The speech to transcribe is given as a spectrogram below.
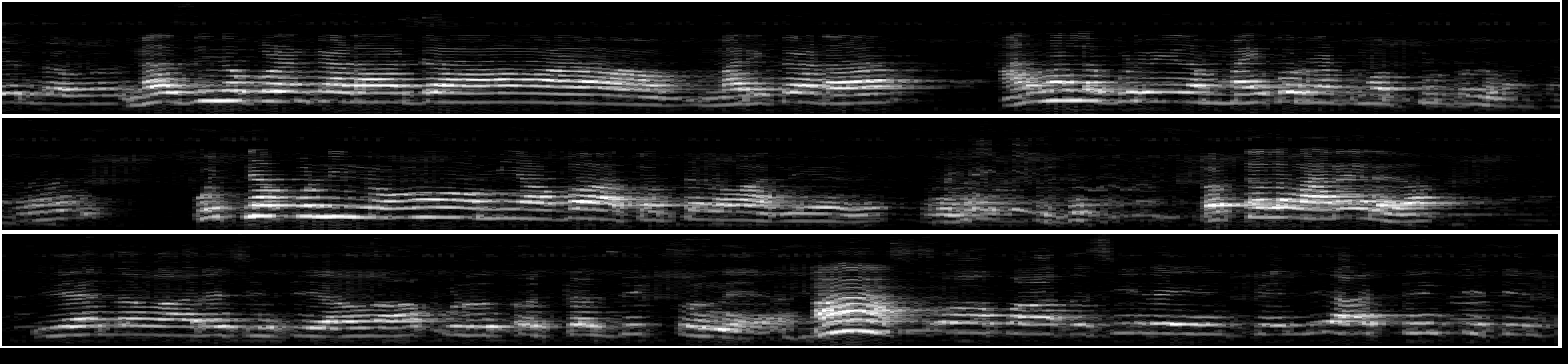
ఏందమ్మా? నరసింగపురం కాడ మరి కాడ? హనుమన్లప్పుడు మీద మైకొరినట్టు మొత్తుకుంటున్నావు. పుట్టినప్పుడు నిన్ను మీ అవ్వ తొట్టెల వారలేదు. తొట్టెల వారేలేదా? ఏందమ్మా రేసింటి అప్పుడు తొట్టెలు దిక్కున్నాయా ఆ, ఓ పాత సీర పెళ్ళి అట్టింటి తింత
